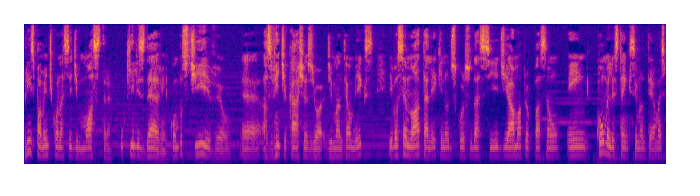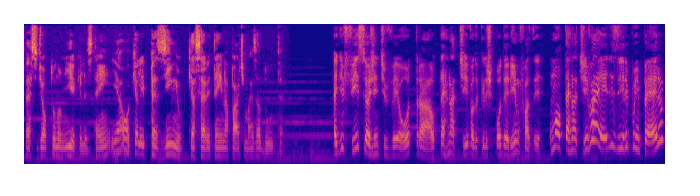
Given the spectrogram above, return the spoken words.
principalmente quando a Cid mostra o que eles devem, combustível, é, as 20 caixas de, de Mantel Mix, e você nota ali que no discurso da Cid há uma preocupação em como eles têm que se manter, é uma espécie de autonomia que eles têm, e é aquele pezinho que a série tem na parte mais adulta. É difícil a gente ver outra alternativa do que eles poderiam fazer. Uma alternativa é eles irem pro Império,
